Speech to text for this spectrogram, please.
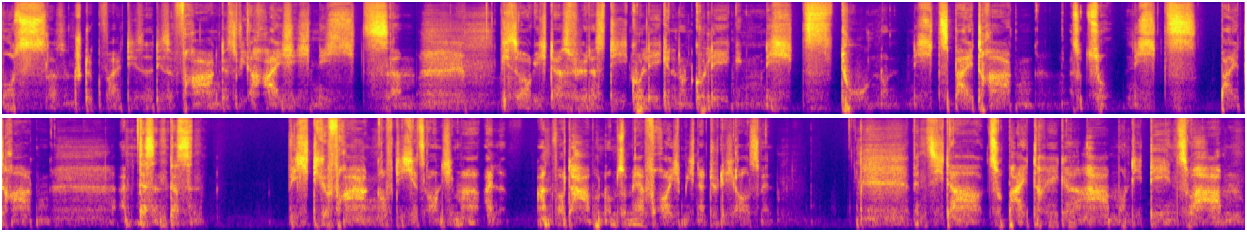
muss. Also ein Stück weit diese, diese Fragen des, wie erreiche ich nichts, ähm, wie sorge ich dafür, dass die Kolleginnen und Kollegen nichts tun und nichts beitragen, also zu nichts beitragen. Ähm, das, sind, das sind wichtige Fragen, auf die ich jetzt auch nicht immer eine Antwort habe. Und umso mehr freue ich mich natürlich aus, wenn, wenn Sie dazu Beiträge haben und Ideen zu haben,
